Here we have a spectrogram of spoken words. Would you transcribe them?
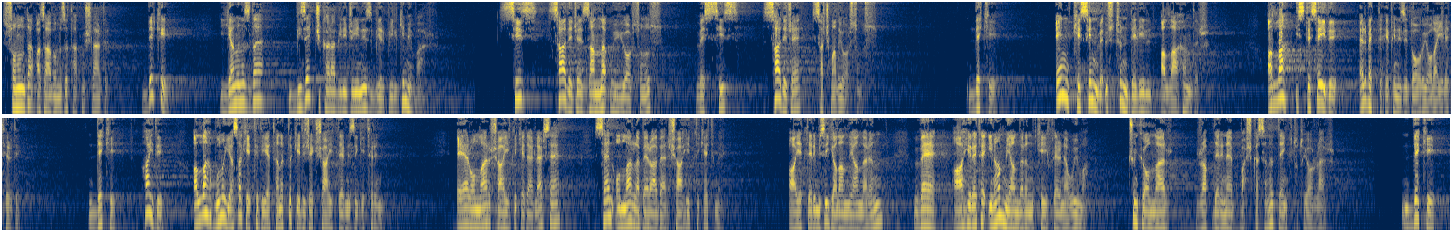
sonunda azabımızı tatmışlardı. De ki yanınızda bize çıkarabileceğiniz bir bilgi mi var? Siz sadece zanla uyuyorsunuz ve siz sadece saçmalıyorsunuz. De ki, en kesin ve üstün delil Allah'ındır. Allah isteseydi elbette hepinizi doğru yola iletirdi. De ki, haydi Allah bunu yasak etti diye tanıklık edecek şahitlerinizi getirin. Eğer onlar şahitlik ederlerse, sen onlarla beraber şahitlik etme. Ayetlerimizi yalanlayanların ve ahirete inanmayanların keyiflerine uyma. Çünkü onlar Rablerine başkasını denk tutuyorlar. De ki,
